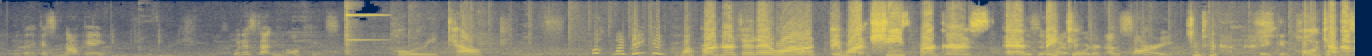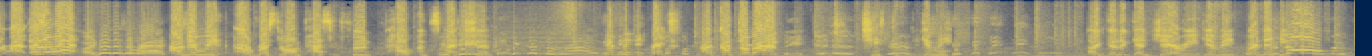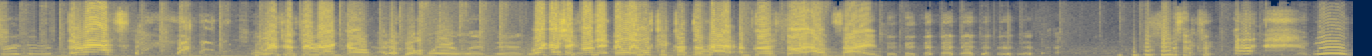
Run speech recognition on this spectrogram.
Who the heck is knocking? What is that knocking? Holy cow. Oh, my bacon! What burger do they want? They want cheeseburgers and Is it my bacon. ordered? I'm sorry. Bacon. Holy cow, there's a rat! There's a rat! I know there's a rat. How did we our restaurant pass food health We inspection? did. We got the rat. Give me right! I got the rat! We did it. Cheese, give me. I gotta get Jerry. Give me. Where did he? No, my burger. The rat! Where did the rat go? I don't know where it went, man. Oh my gosh, I found it! Billy, look, I got the rat! I'm gonna throw it outside.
